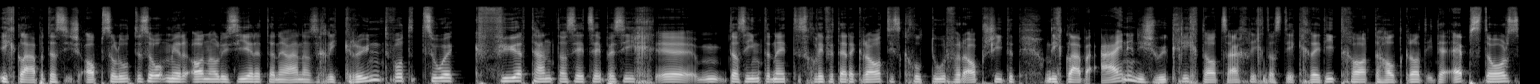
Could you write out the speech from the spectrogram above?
Ich glaube, das ist absolut so. Wir analysieren dann auch noch ein bisschen die Gründe, die dazu geführt haben, dass jetzt eben sich äh, das Internet ein bisschen von dieser Gratiskultur verabschiedet. Und ich glaube, einen ist wirklich tatsächlich, dass die Kreditkarte halt gerade in den App Stores,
